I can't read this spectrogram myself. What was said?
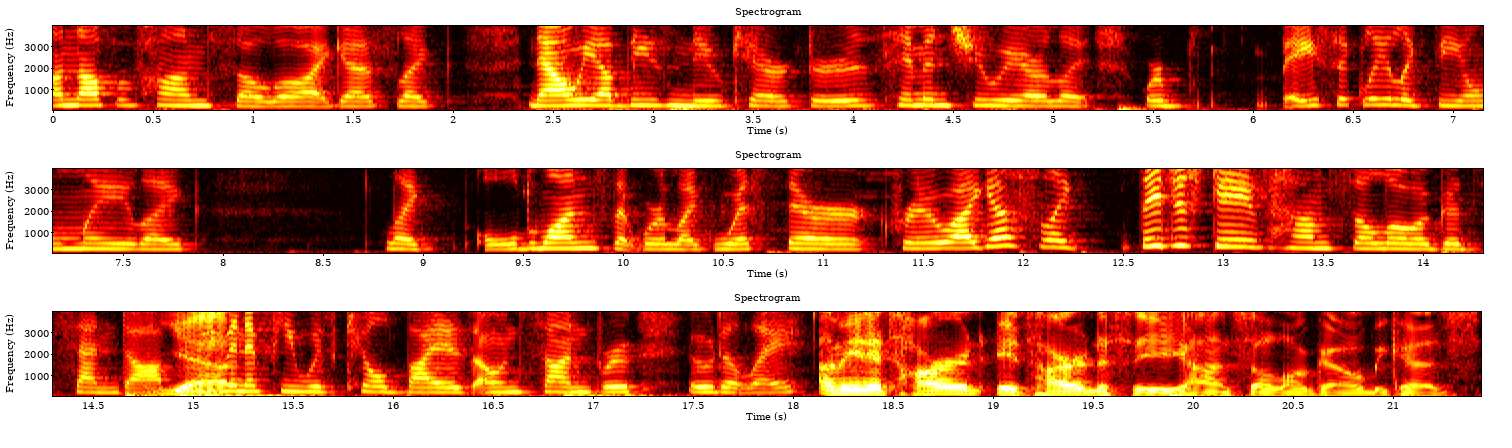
enough of Han Solo, I guess. Like now we have these new characters. Him and Chewie are like we're basically like the only like like old ones that were like with their crew. I guess like they just gave Han Solo a good send off, Yeah. even if he was killed by his own son brutally. I mean, it's hard. It's hard to see Han Solo go because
